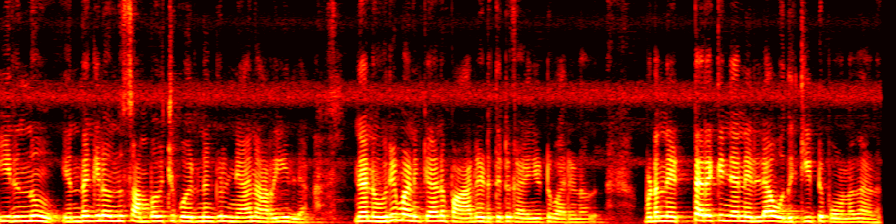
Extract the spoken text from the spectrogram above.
ഇരുന്നു. എന്തെങ്കിലും ഒന്ന് സംഭവിച്ചു പോയിരുന്നെങ്കിൽ ഞാൻ അറിയില്ല. ഞാൻ ഒരു മണിക്കാണ് പാലെടുത്തിട്ട് കഴിഞ്ഞിട്ട് വരണത്. ഇവിടെ നിന്ന് എട്ടരയ്ക്ക് ഞാൻ എല്ലാം ഒതുക്കിയിട്ട് പോണതാണ്.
